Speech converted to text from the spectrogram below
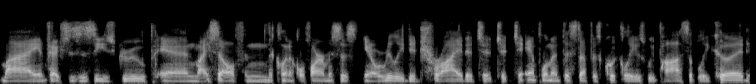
my infectious disease group and myself and the clinical pharmacist, you know, really did try to to, to implement this stuff as quickly as we possibly could.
